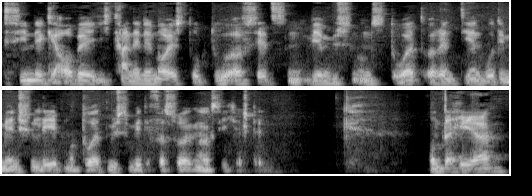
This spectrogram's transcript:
Sinne glaube, ich kann eine neue Struktur aufsetzen. Wir müssen uns dort orientieren, wo die Menschen leben und dort müssen wir die Versorgung auch sicherstellen. Und daher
